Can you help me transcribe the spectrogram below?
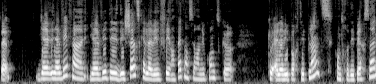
ben, il y avait, enfin, il y avait des, choses qu'elle avait fait. En fait, on s'est rendu compte que qu'elle avait porté plainte contre des personnes,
